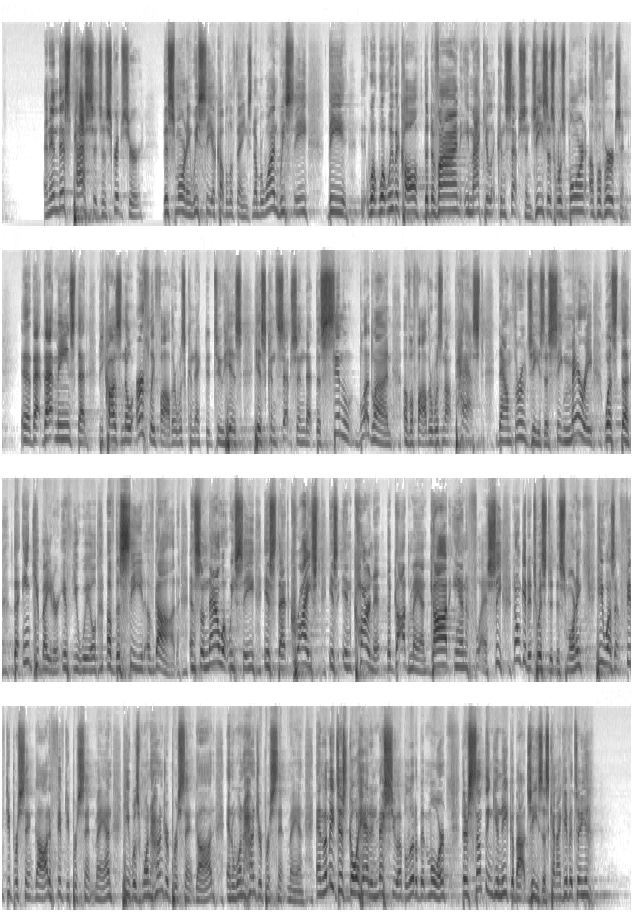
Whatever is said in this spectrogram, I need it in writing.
And in this passage of Scripture, this morning, we see a couple of things. Number one, we see the what, what we would call the divine immaculate conception. Jesus was born of a virgin. Uh, that, that means that because no earthly father was connected to his, his conception, that the sin bloodline of a father was not passed down through Jesus. See, Mary was the, the incubator, if you will, of the seed of God. And so now what we see is that Christ is incarnate, the God man, God in flesh. See, don't get it twisted this morning. He wasn't 50% God and 50% man, he was 100% God and 100 100% man. And let me just go ahead and mess you up a little bit more. There's something unique about Jesus. Can I give it to you?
